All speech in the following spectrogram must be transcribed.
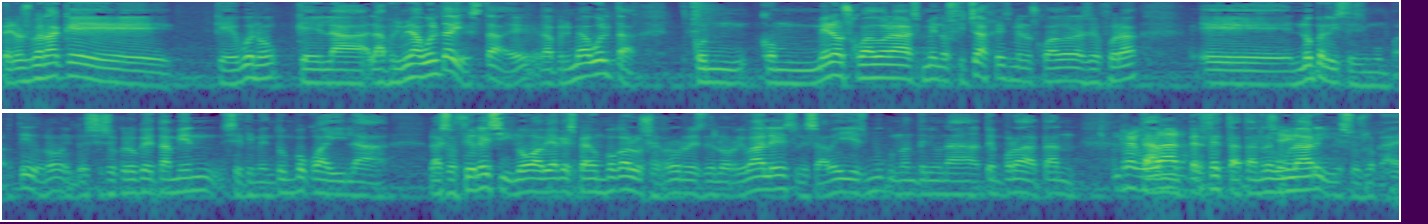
pero es verdad que que bueno, que la, la primera vuelta ahí está, ¿eh? La primera vuelta con, con menos jugadoras, menos fichajes, menos jugadoras de fuera, eh, no perdisteis ningún partido, ¿no? Entonces eso creo que también se cimentó un poco ahí la- las opciones y luego había que esperar un poco a los errores de los rivales. Les sabéis, y Sbook no han tenido una temporada tan, Regular. tan perfecta, tan Sí. regular y eso es lo que ha,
